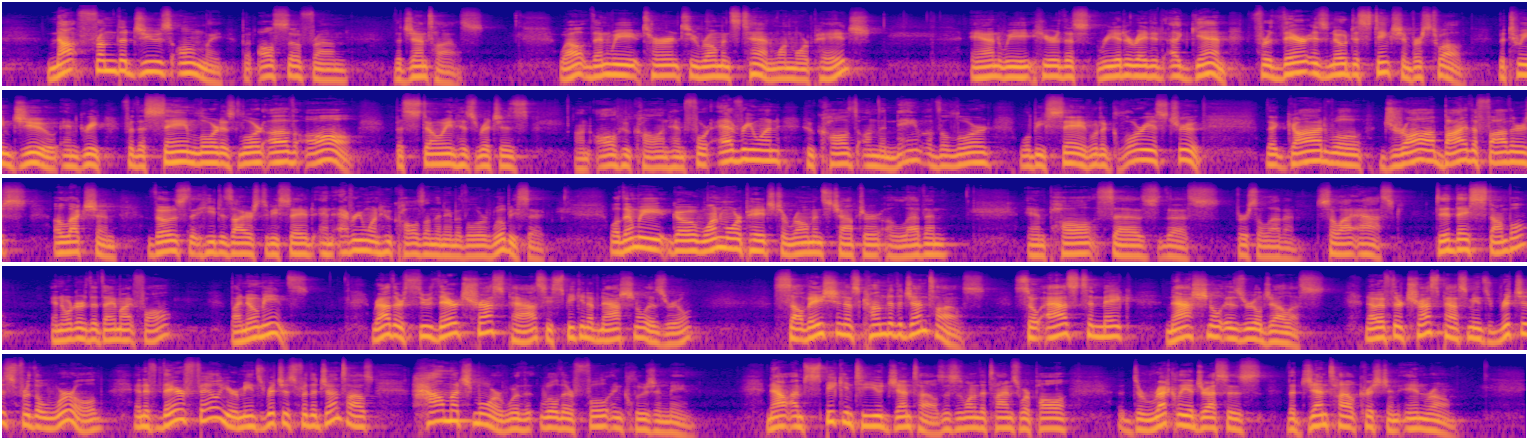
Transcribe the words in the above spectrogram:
not from the Jews only, but also from the Gentiles. Well, then we turn to Romans 10, one more page. And we hear this reiterated again. For there is no distinction, verse 12, between Jew and Greek. For the same Lord is Lord of all, bestowing his riches on all who call on him. For everyone who calls on the name of the Lord will be saved. What a glorious truth that God will draw by the Father's election those that he desires to be saved, and everyone who calls on the name of the Lord will be saved. Well, then we go one more page to Romans chapter 11, and Paul says this, verse 11. So I ask, did they stumble in order that they might fall? By no means. Rather, through their trespass, he's speaking of national Israel, salvation has come to the Gentiles, so as to make national Israel jealous. Now, if their trespass means riches for the world, and if their failure means riches for the Gentiles, how much more will their full inclusion mean? Now, I'm speaking to you, Gentiles. This is one of the times where Paul directly addresses the Gentile Christian in Rome.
